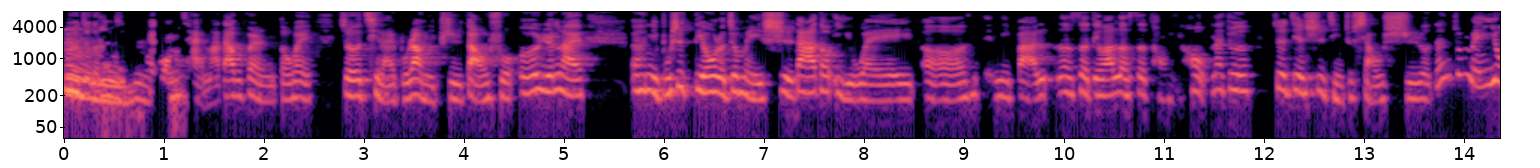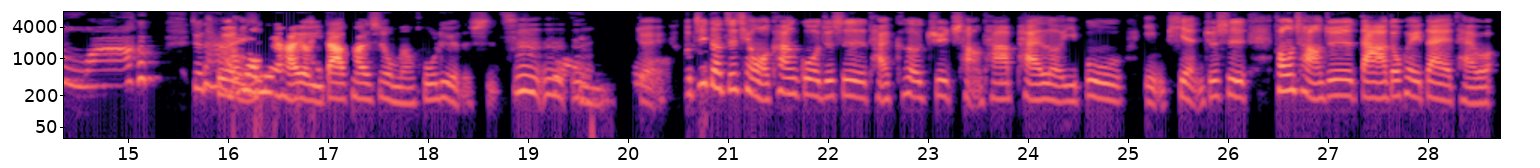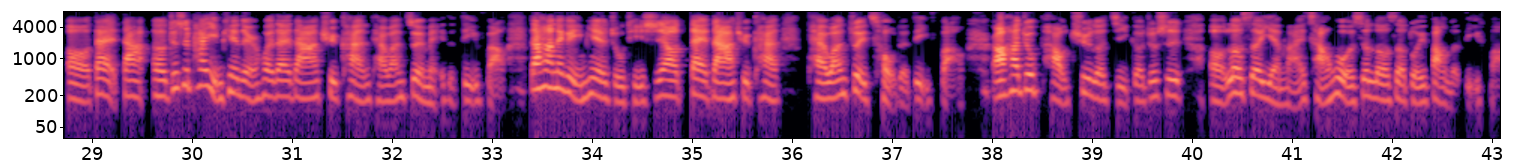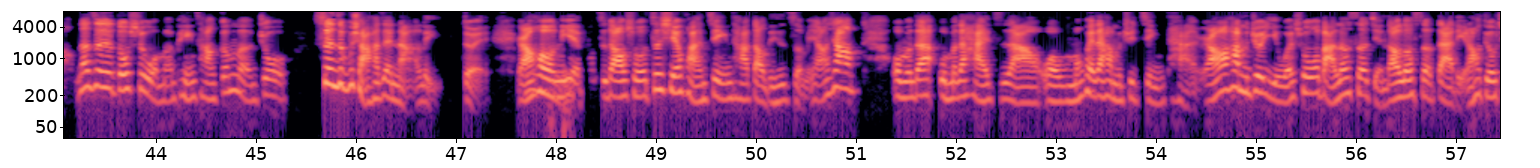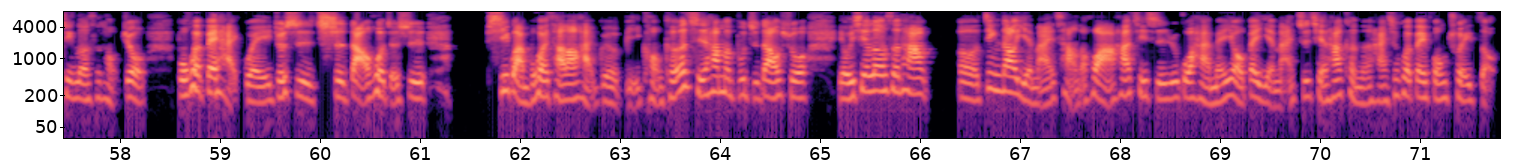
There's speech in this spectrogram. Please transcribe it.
因为这个东西太光彩嘛，大部分人都会遮起来不让你知道。说，呃，原来，呃，你不是丢了就没事，大家都以为，呃，你把垃圾丢到垃圾桶以后，那就这件事情就消失了，但就没有啊。就它后面还有一大块是我们忽略的事情。嗯嗯嗯。对，我记得之前我看过，就是台客剧场他拍了一部影片，就是通常就是大家都会带台湾，呃，带大，呃，就是拍影片的人会带大家去看台湾最美的地方，但他那个影片的主题是要带大家去看台湾最丑的地方，然后他就跑去了几个就是呃，垃圾掩埋场或者是垃圾堆放的地方，那这些都是我们平常根本就甚至不晓得它在哪里。对，然后你也不知道说这些环境它到底是怎么样。像我们的我们的孩子啊，我我们会带他们去惊叹，然后他们就以为说我把垃圾捡到垃圾袋里，然后丢进垃圾桶就不会被海龟就是吃到，或者是吸管不会插到海龟的鼻孔。可是其实他们不知道说有一些垃圾它呃进到掩埋场的话，它其实如果还没有被掩埋之前，它可能还是会被风吹走。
